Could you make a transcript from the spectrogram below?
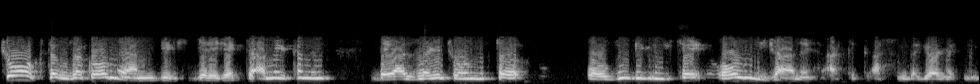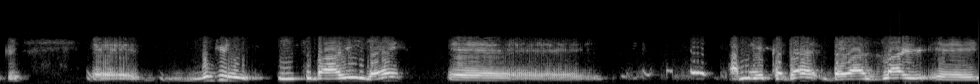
çok da uzak olmayan bir gelecekte Amerika'nın beyazların çoğunlukta olduğu bir ülke olmayacağını artık aslında görmek mümkün. E, bugün itibariyle e, Amerika'da beyazlar e,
